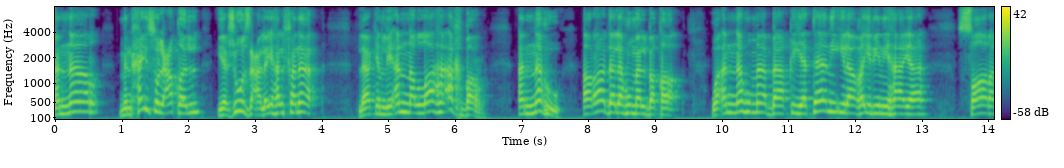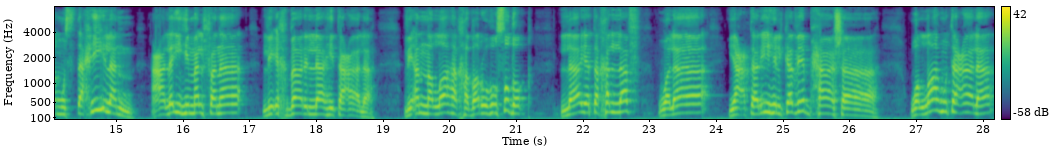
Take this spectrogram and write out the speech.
النار من حيث العقل يجوز عليها الفناء. لكن لأن الله أخبر أنه أراد لهما البقاء وأنهما باقيتان إلى غير نهاية صار مستحيلا عليهما الفناء لإخبار الله تعالى. لأن الله خبره صدق لا يتخلف ولا يعتريه الكذب حاشا. والله تعالى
